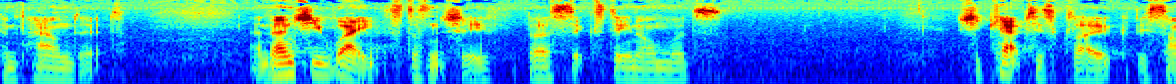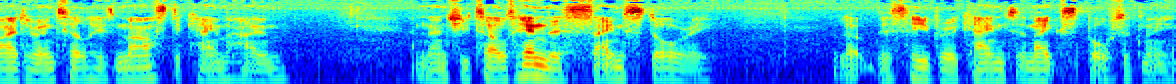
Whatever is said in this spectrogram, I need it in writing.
compound it. And then she waits, doesn't she? Verse 16 onwards. She kept his cloak beside her until his master came home and then she told him this same story. Look, this Hebrew came to make sport of me.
